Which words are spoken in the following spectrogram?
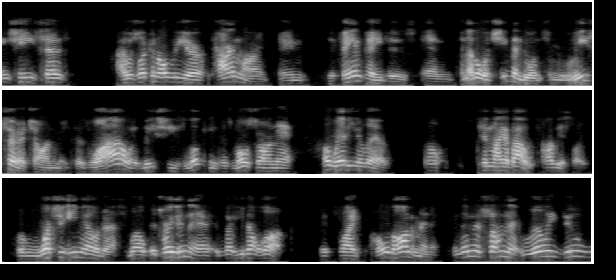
and she says, I was looking over your timeline and the fan pages, and in other words, she's been doing some research on me. Because wow, at least she's looking. Because most are on there. Oh, where do you live? Well, it's in my about, obviously. What's your email address? Well, it's right in there, but you don't look. It's like, hold on a minute. And then there's some that really do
